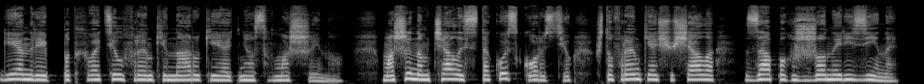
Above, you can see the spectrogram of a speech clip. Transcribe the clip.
Генри подхватил Фрэнки на руки и отнес в машину. Машина мчалась с такой скоростью, что Фрэнки ощущала запах сжёной резины.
